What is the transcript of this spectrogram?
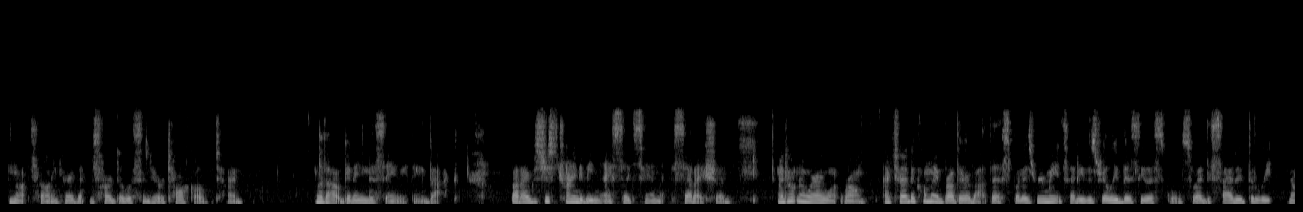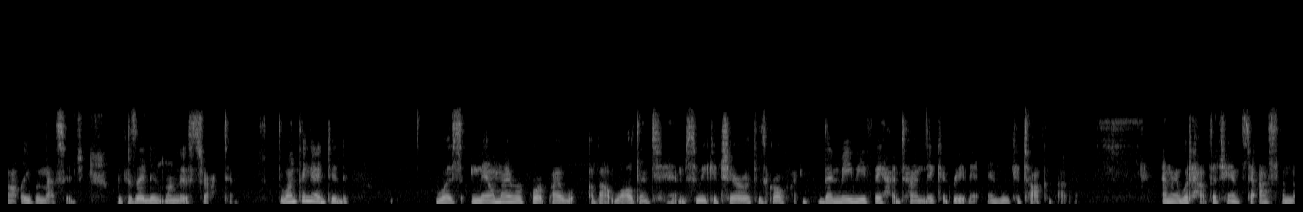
not telling her that it was hard to listen to her talk all the time without getting to say anything back but I was just trying to be nice like Sam said I should. I don't know where I went wrong. I tried to call my brother about this, but his roommate said he was really busy with school, so I decided to leave, not leave a message because I didn't want to distract him. The one thing I did was mail my report by, about Walden to him so he could share it with his girlfriend. Then maybe if they had time, they could read it and we could talk about it. And I would have the chance to ask them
